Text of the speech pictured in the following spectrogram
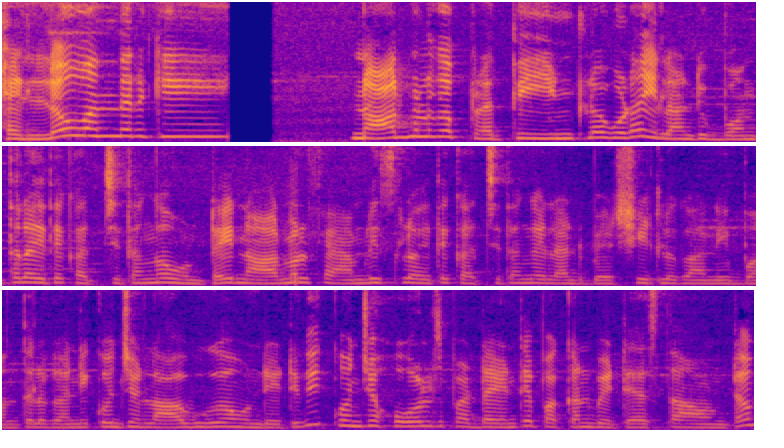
హలో అందరికీ. నార్మల్గా ప్రతి ఇంట్లో కూడా ఇలాంటి బొంతలు అయితే ఖచ్చితంగా ఉంటాయి. నార్మల్ ఫ్యామిలీస్లో అయితే ఖచ్చితంగా ఇలాంటి బెడ్షీట్లు కానీ బొంతలు కానీ కొంచెం లావుగా ఉండేటివి. కొంచెం హోల్స్ పడ్డాయంటే పక్కన పెట్టేస్తూ ఉంటాం.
